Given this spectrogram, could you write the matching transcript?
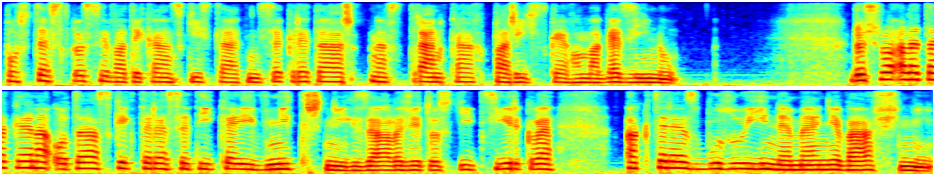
posteskl si vatikánský státní sekretář na stránkách pařížského magazínu. Došlo ale také na otázky, které se týkají vnitřních záležitostí církve a které zbuzují neméně vášní.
